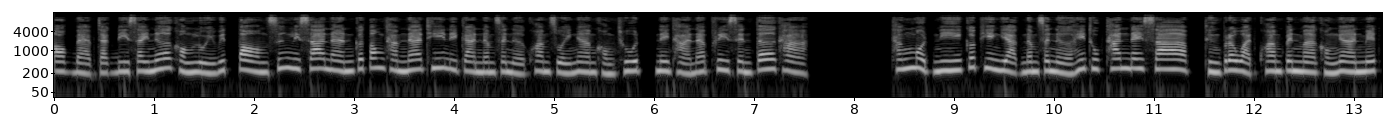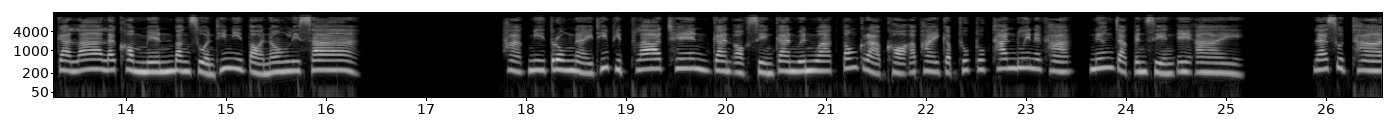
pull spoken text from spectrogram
ออกแบบจากดีไซเนอร์ของหลุยส์วิตตอง ซึ่งลิซ่านั้นก็ต้องทำหน้าที่ในการนำเสนอความสวยงามของชุด ในฐานะพรีเซนเตอร์ค่ะ ทั้งหมดนี้ก็เพียงอยากนำเสนอให้ทุกท่านได้ทราบ ถึงประวัติความเป็นมาของงานเมดกาล่าและคอมเมนต์บางส่วนที่มีต่อน้องลิซ่าหากมีตรงไหนที่ผิดพลาด เช่น การออกเสียงการเว้นวรรคต้องกราบขออภัยกับทุกๆทท่านด้วยนะคะ เนื่องจากเป็นเสียง AI และสุดท้าย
